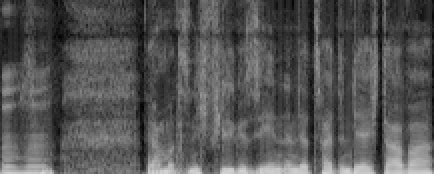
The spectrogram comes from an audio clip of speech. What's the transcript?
Mhm. So. Wir haben uns nicht viel gesehen in der Zeit, in der ich da war.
